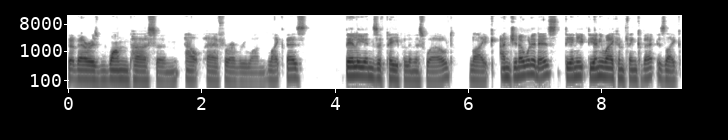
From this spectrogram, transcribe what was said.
that there is one person out there for everyone. Like there's billions of people in this world. Like, and do you know what it is? The only the only way I can think of it is like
